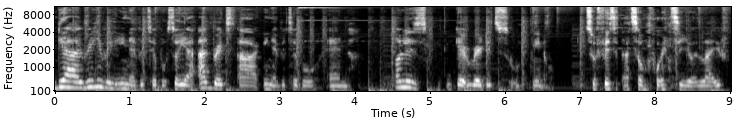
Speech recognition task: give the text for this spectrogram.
they are really really inevitable. So yeah art breaks are inevitable and always get ready to you know to face it at some point in your life.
